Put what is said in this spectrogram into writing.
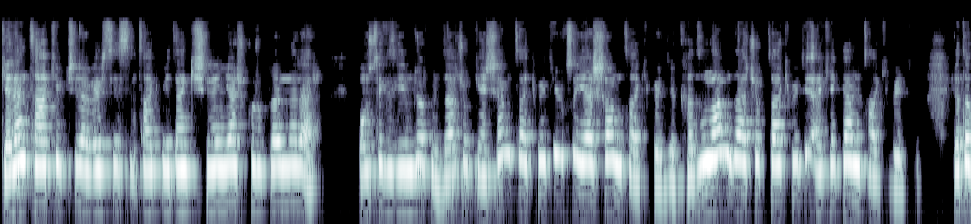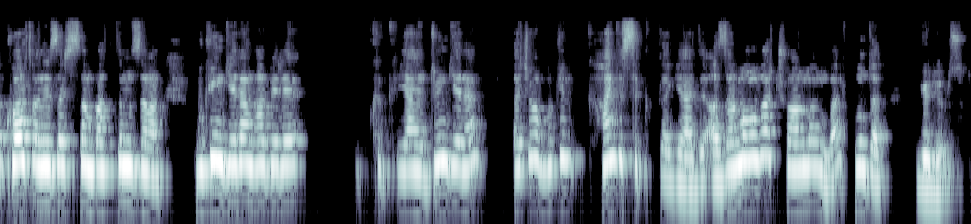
Gelen takipçiler, web sitesini takip eden kişilerin yaş grupları neler? 18-24 mi? Daha çok gençler mi takip ediyor yoksa yaşlar mı takip ediyor? Kadınlar mı daha çok takip ediyor, erkekler mi takip ediyor? Ya da kuart analiz açısından baktığımız zaman bugün gelen habere yani dün gelen acaba bugün hangi sıklıkla geldi? Azalma mı var, çoğalma mı var? Bunu da görüyoruz.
